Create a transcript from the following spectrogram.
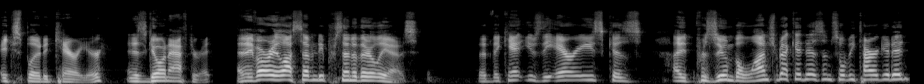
exploded carrier and is going after it. And they've already lost 70% of their Leos. That they can't use the Aries because I presume the launch mechanisms will be targeted.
